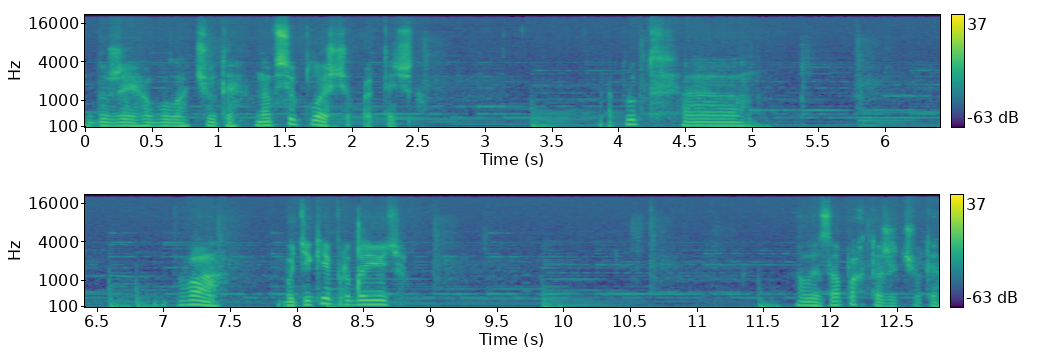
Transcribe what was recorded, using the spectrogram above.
дуже його було чути на всю площу практично. А тут е, два бутіки продають. Але запах теж чути.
